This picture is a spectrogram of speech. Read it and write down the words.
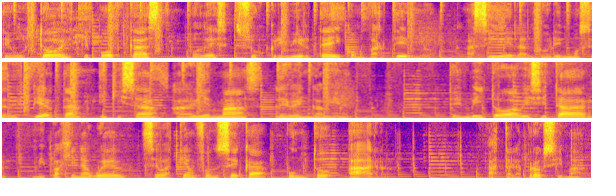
te gustó este podcast, podés suscribirte y compartirlo. Así el algoritmo se despierta y quizá a alguien más le venga bien. Te invito a visitar mi página web sebastianfonseca.ar. Hasta la próxima.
